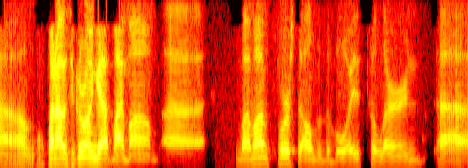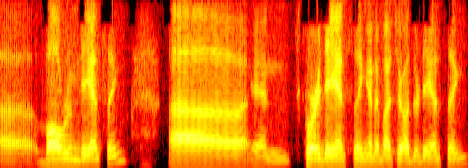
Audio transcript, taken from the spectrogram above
um, when I was growing up, my mom uh, my mom forced all of the boys to learn uh, ballroom dancing uh, and square dancing and a bunch of other dancing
